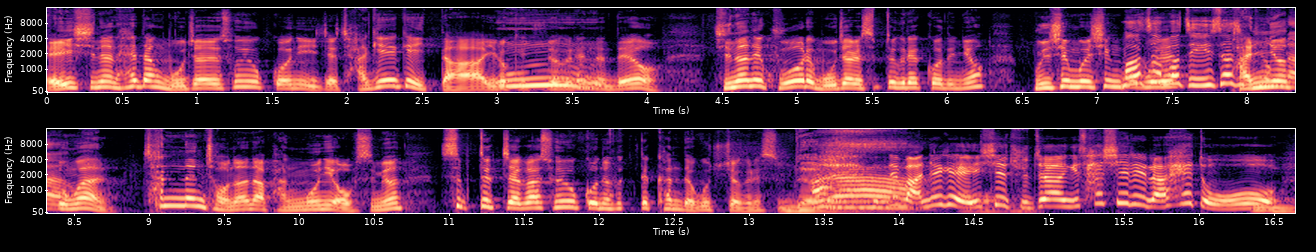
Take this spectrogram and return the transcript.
A 씨는 해당 모자의 소유권이 이제 자기에게 있다 이렇게 음. 주장을 했는데요. 지난해 9월에 모자를 습득을 했거든요. 분실물 신고 맞아, 후에 맞아. 이 반년 기억나요. 동안 찾는 전화나 방문이 없으면 습득자가 소유권을 획득한다고 주장을 했습니다. 네. 아, 근데 만약에 A 씨의 주장이 사실이라 해도 음.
